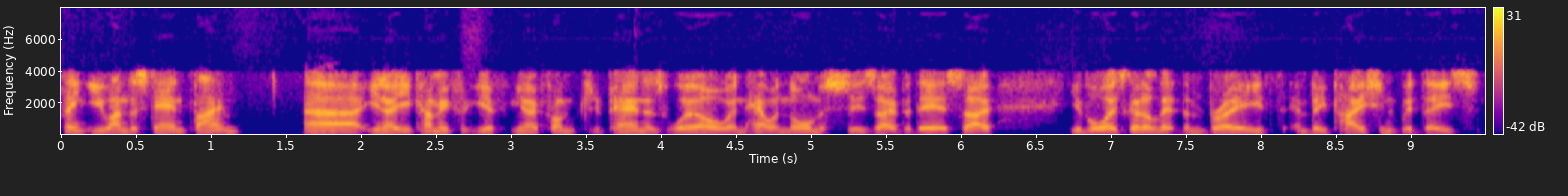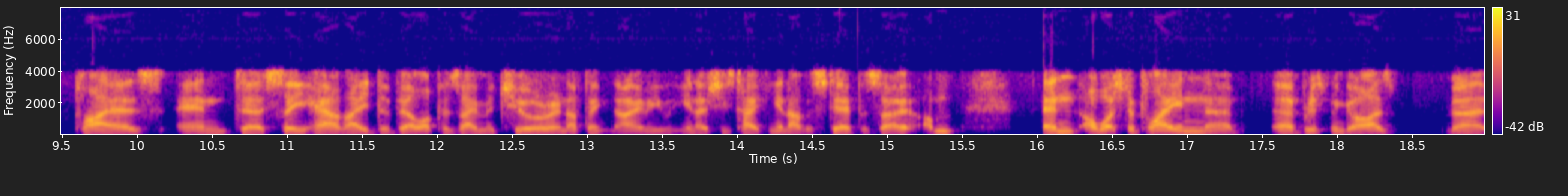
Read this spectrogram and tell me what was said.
think you understand fame. Uh, you know, you're coming from, you know from Japan as well, and how enormous it is over there. So you've always got to let them breathe and be patient with these players and uh, see how they develop as they mature. And I think Naomi, you know, she's taking another step. So um, and I watched her play in uh, uh, Brisbane, guys. Uh,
